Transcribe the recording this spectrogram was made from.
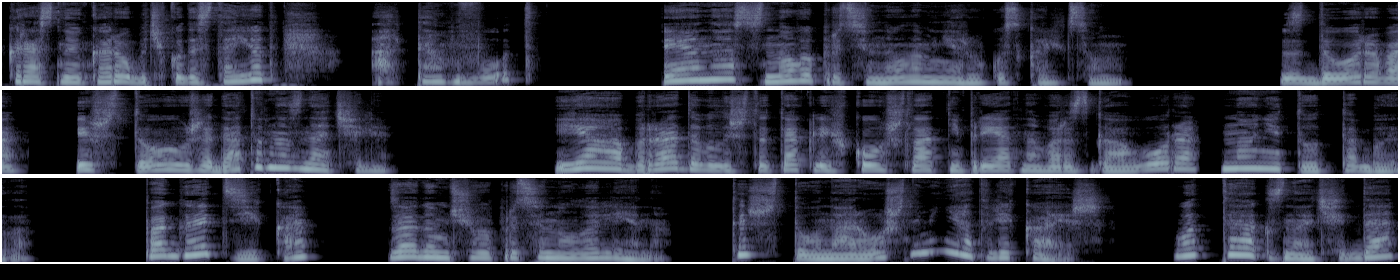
красную коробочку достает, а там вот. И она снова протянула мне руку с кольцом. Здорово. И что, уже дату назначили? Я обрадовалась, что так легко ушла от неприятного разговора, но не тут-то было. «Погоди-ка», — задумчиво протянула Лена. «Ты что, нарочно меня отвлекаешь? Вот так, значит, да?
